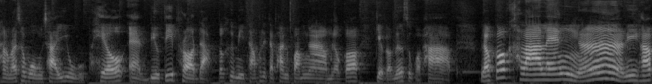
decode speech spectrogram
ทางราชวงศ์ใช้อยู่ Health and Beauty Product ก็คือมีทั้งผลิตภัณฑ์ความงาม แล้วก็เกี่ยวกับเรื่องสุขภาพ แล้วก็คลาแรงอ่านี่ครับ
